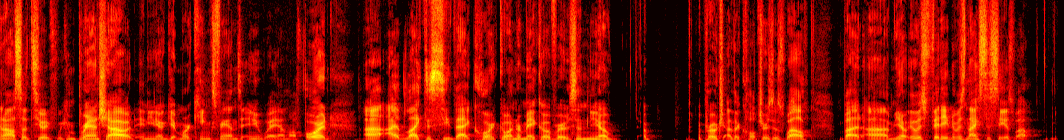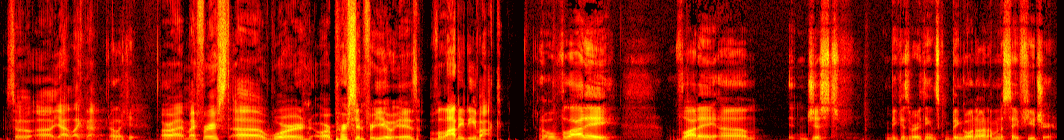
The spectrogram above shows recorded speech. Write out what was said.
and also too if we can branch out and you know get more Kings fans anyway, I'm all for it. Uh, I'd like to see that court go under makeovers and you know a- approach other cultures as well. But um, you know, it was fitting. It was nice to see as well. So uh, yeah, I like that. I like it. All right, my first uh, word or person for you is Vlade Divac. Oh, Vlade. Vlade. Um, just because of everything that's been going on, I'm going to say future.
